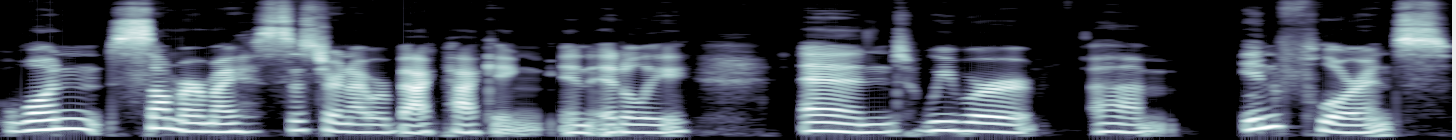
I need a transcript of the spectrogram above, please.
one summer, my sister and I were backpacking in Italy, and we were um, in Florence,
